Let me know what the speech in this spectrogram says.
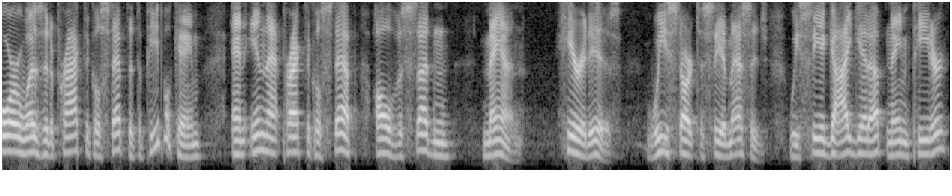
Or was it a practical step that the people came, and in that practical step, all of a sudden, man, here it is. We start to see a message. We see a guy get up named Peter,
